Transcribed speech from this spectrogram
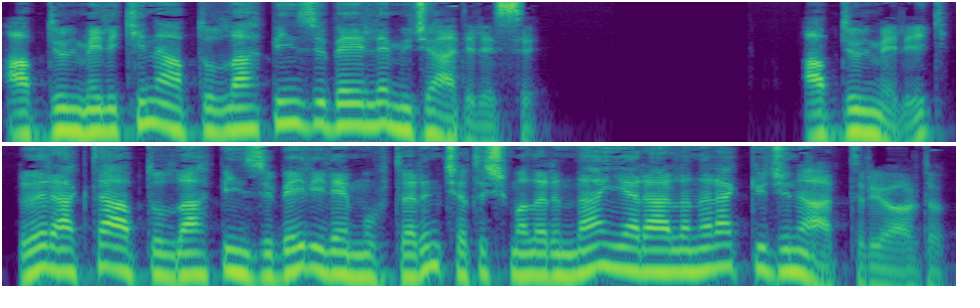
Abdülmelik'in Abdullah bin Zübeyir'le mücadelesi Abdülmelik, Irak'ta Abdullah bin Zübeyir ile muhtarın çatışmalarından yararlanarak gücünü arttırıyordu.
